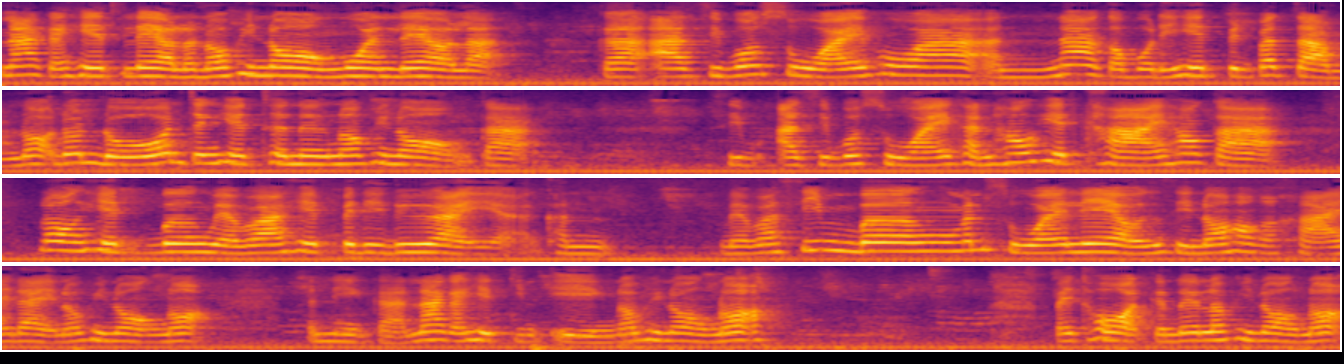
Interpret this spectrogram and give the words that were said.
หน้าก็เฮ็ดแล้วแล้วเนาะพี่น้องมวนแล้วล่ะก็อาจสิบ่สวย เพราะว่าอันหน้าก็บ่ได้เฮ็ดเป็นประจำเนาะโดนๆจึงเฮ็ดเทื่อนึงเนาะพี่น้องก็สิอาจสิบ่สวยคันเฮาเฮ็ดขายเฮาก็ลองเฮ็ดเบิงแบบว่าเฮ็ดไปเรื่อยๆอะคันแบบว่าซิมเบิงมันสวยแล้วจังซี่เนาะเฮาก็ขายได้เนาะพี่น้องเนาะอันนี้ก็หน้าก็เฮ็ดกินเองเนาะพี่น้องเนาะไปทอดกันเลยแล้วพี่น้องเนาะ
